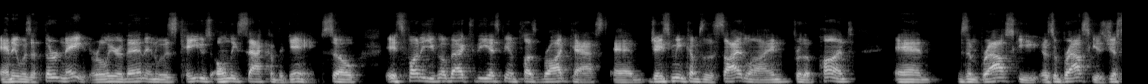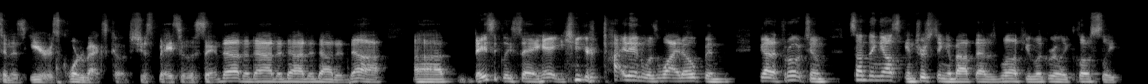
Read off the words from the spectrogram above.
and it was a third and eight earlier then, and it was KU's only sack of the game. So it's funny. You go back to the ESPN Plus broadcast, and Jason Bean comes to the sideline for the punt, and Zebrowski, Zebrowski is just in his ears, quarterback's coach, just basically saying da da da da da da da da da. Uh, basically saying, "Hey, your tight end was wide open. You got to throw it to him." Something else interesting about that as well, if you look really closely,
